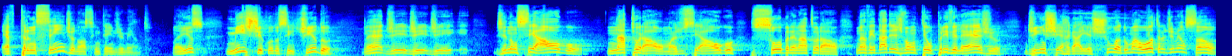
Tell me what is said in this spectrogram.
é, transcende o nosso entendimento. Não é isso? Místico no sentido né, de, de, de, de não ser algo natural, mas de ser algo sobrenatural. Na verdade, eles vão ter o privilégio de enxergar Yeshua de uma outra dimensão.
